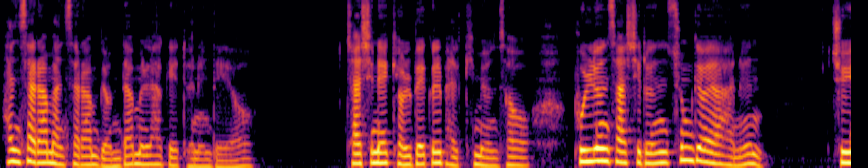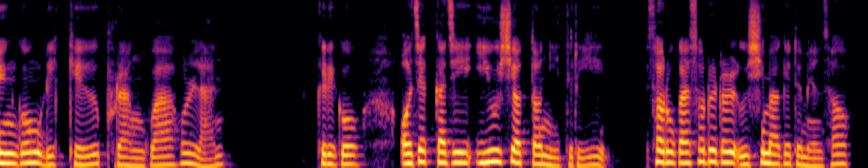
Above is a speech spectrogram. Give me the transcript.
한 사람 한 사람 면담을 하게 되는데요. 자신의 결백을 밝히면서 불륜 사실은 숨겨야 하는 주인공 리케의 불안과 혼란, 그리고 어제까지 이웃이었던 이들이 서로가 서로를 의심하게 되면서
